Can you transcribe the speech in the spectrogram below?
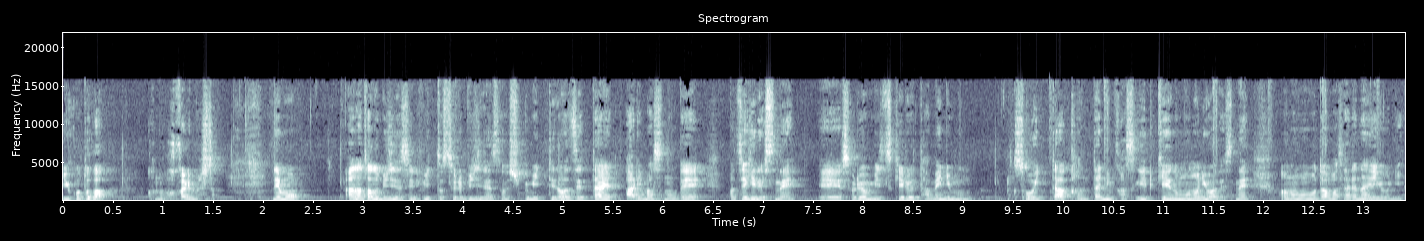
いうことがあの分かりました。でもあなたのビジネスにフィットするビジネスの仕組みっていうのは絶対ありますので、まあ、ぜひですね、えー、それを見つけるためにもそういった簡単に稼げる系のものにはですねあの騙されないように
